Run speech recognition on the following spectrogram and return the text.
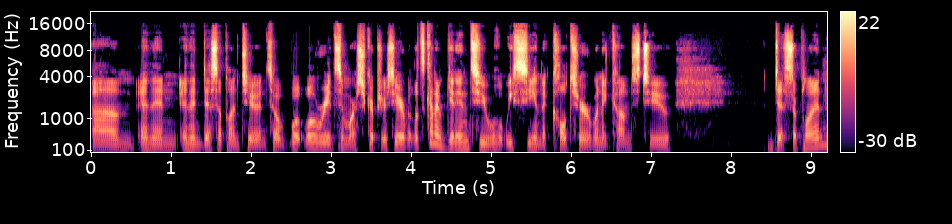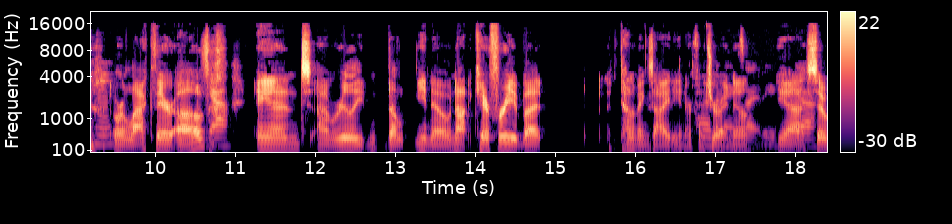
Um, and then and then discipline too. And so we'll, we'll read some more scriptures here, but let's kind of get into what we see in the culture when it comes to discipline or lack thereof, Mm-hmm. Yeah. and um, really the you know not carefree, but a ton of anxiety in our culture right now. Yeah. yeah. So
